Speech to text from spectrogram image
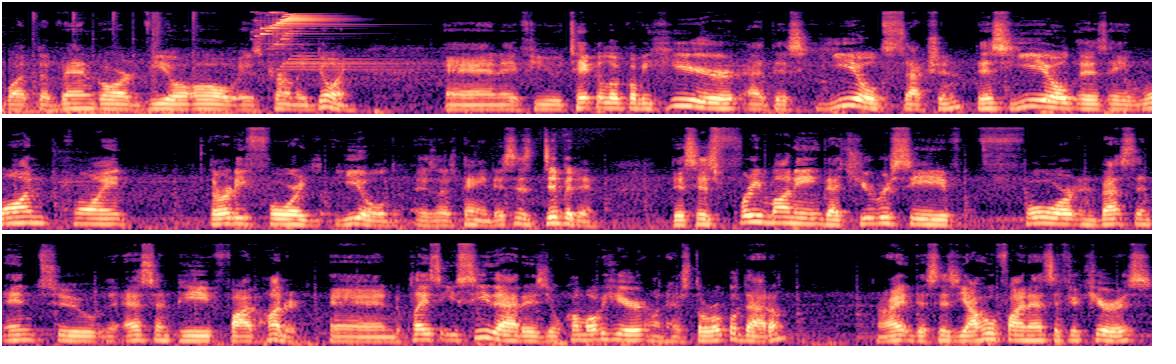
what the Vanguard VOO is currently doing and if you take a look over here at this yield section this yield is a 1.34 yield is it's paying this is dividend this is free money that you receive for investing into the S&P 500. And the place that you see that is you'll come over here on historical data. All right, this is Yahoo Finance if you're curious.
